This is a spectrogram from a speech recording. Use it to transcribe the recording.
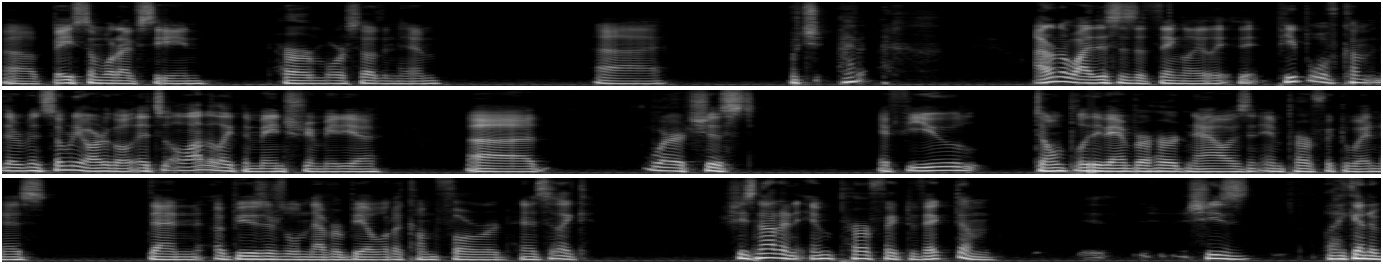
Uh, based on what I've seen, her more so than him. Uh, which I, I don't know why this is a thing lately. People have come. There have been so many articles. It's a lot of like the mainstream media, uh, where it's just if you don't believe Amber Heard now is an imperfect witness, then abusers will never be able to come forward. And it's like she's not an imperfect victim. She's like an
